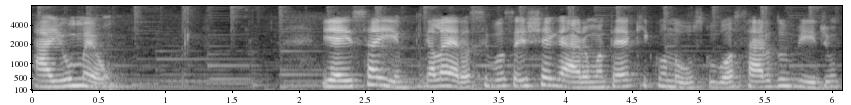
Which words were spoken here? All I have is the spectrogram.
aí o mel. E é isso aí. Galera, se vocês chegaram até aqui conosco, gostaram do vídeo,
